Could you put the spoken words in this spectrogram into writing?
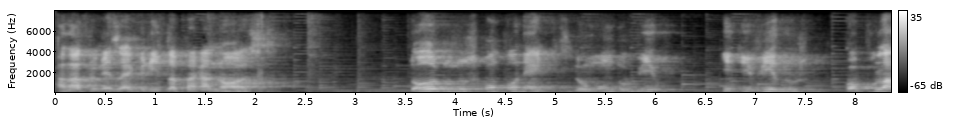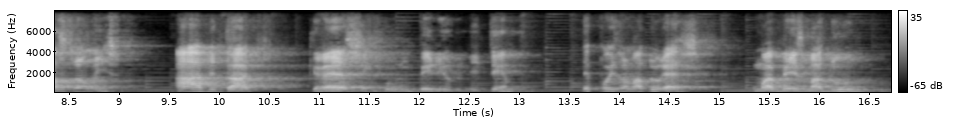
A natureza grita para nós: todos os componentes do mundo vivo, indivíduos, populações, habitats, crescem por um período de tempo. Depois amadurecem. Uma vez maduro,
